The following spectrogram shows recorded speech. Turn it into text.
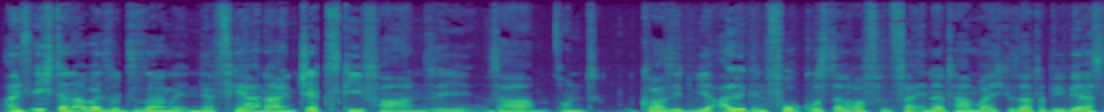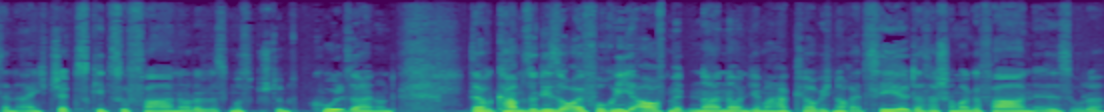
Als ich dann aber sozusagen in der Ferne ein Jetski fahren sah und quasi wir alle den Fokus darauf verändert haben, weil ich gesagt habe, wie wäre es denn eigentlich Jetski zu fahren oder das muss bestimmt cool sein und da kam so diese Euphorie auf miteinander und jemand hat, glaube ich, noch erzählt, dass er schon mal gefahren ist oder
